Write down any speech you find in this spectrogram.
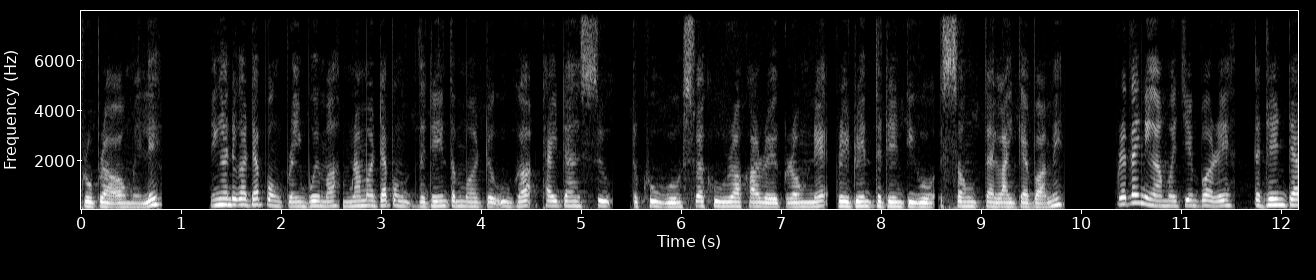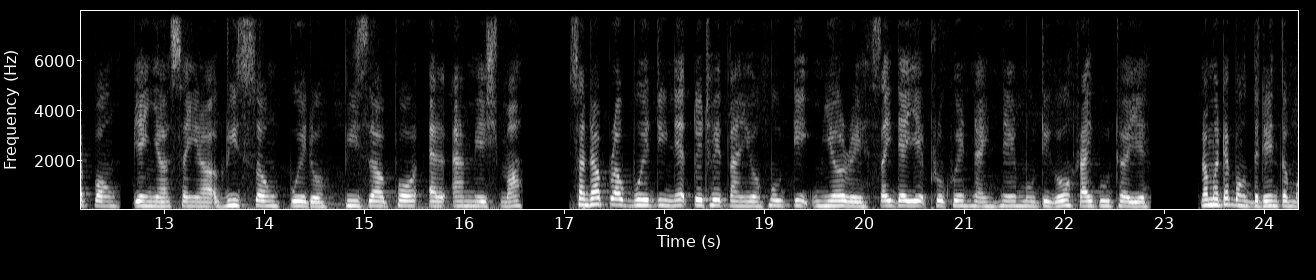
ပရိုပရာအောင်မယ်လေ။နိုင်ငံတကာဓာတ်ပုံပြင်ပွဲမှာမနာမဓာတ်ပုံသတင်းသမတ်တူကထိုက်တန်စုတစ်ခုကိုဆွဲခူရခရဲဂရုံနဲ့ပရိတွင်းသတင်းတီကိုအဆုံးသက်လိုက်ခဲ့ပါမယ်။ ပြည်တိုင်နိုင်ငံမှာကျင်းပတဲ့သတင်းဓာတ်ပုံပညာဆိုင်ရာအဂရိဆုံးပွဲတော် Visa for LMH မှာစန္ဒပရဘွေတီနဲ့တွေ့ထွေတန်ရမှုတိမြေရစိုက်တဲ့ရဲ့ဖရခွေးနိုင်နေမှုတီကိုရိုက်ကူထရဲ့နမတက်ပုံတရင်တမ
